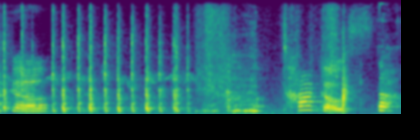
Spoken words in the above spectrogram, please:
taco. Taco, stop.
